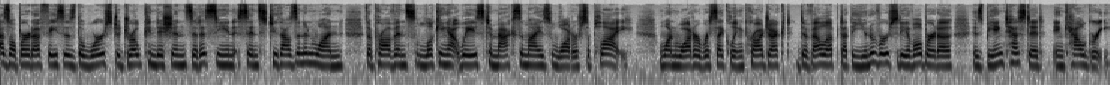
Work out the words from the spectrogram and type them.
As Alberta faces the worst drought conditions it has seen since 2001, the province looking at ways to maximize water supply. One water recycling project developed at the University of Alberta is being tested in Calgary.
